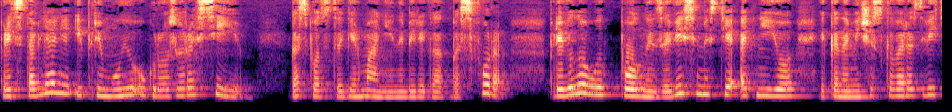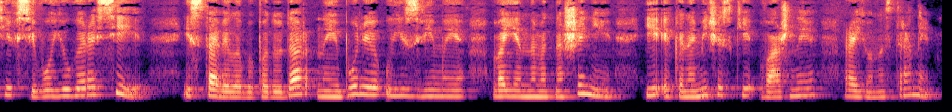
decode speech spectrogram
представляли и прямую угрозу России. Господство Германии на берегах Босфора – привело к полной зависимости от нее экономического развития всего юга России и ставило бы под удар наиболее уязвимые в военном отношении и экономически важные районы страны.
